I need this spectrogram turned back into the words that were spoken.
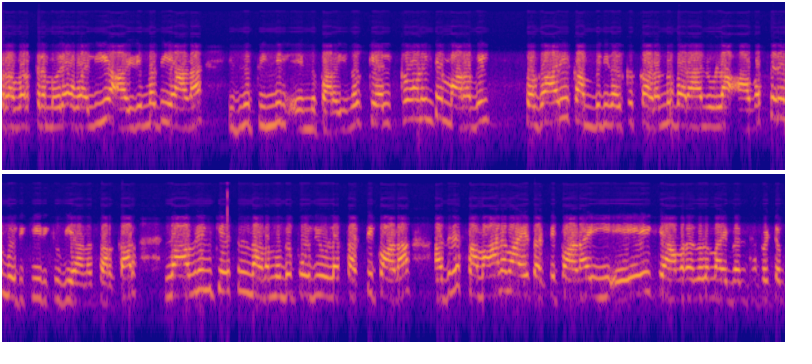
പ്രവർത്തനം ഒരു വലിയ അഴിമതിയാണ് ഇതിന് പിന്നിൽ എന്ന് പറയുന്നു. കെൽട്രോണിന്റെ മറവിൽ സ്വകാര്യ കമ്പനികൾക്ക് കടന്നു വരാനുള്ള അവസരം ഒരുക്കിയിരിക്കുകയാണ് സർക്കാർ. ലാവ്ലിൻ കേസിൽ നടന്നതുപോലെയുള്ള തട്ടിപ്പാണ്. അതിന് സമാനമായ തട്ടിപ്പാണ് ഈ എ ഐ ക്യാമറകളുമായി ബന്ധപ്പെട്ടും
